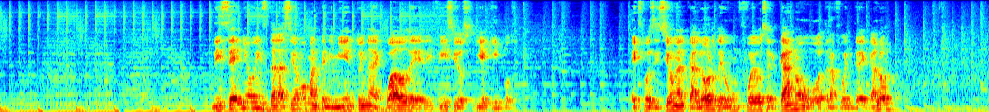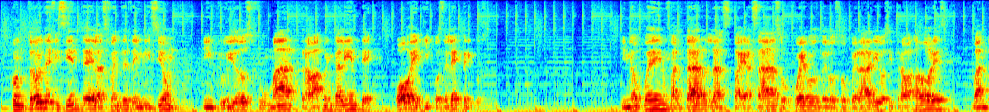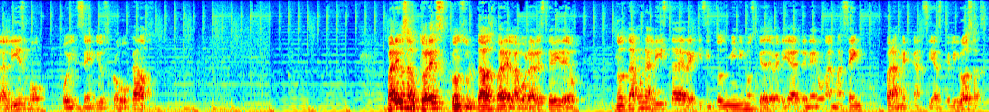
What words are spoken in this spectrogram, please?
Diseño, instalación o mantenimiento inadecuado de edificios y equipos. Exposición al calor de un fuego cercano u otra fuente de calor. Control deficiente de las fuentes de ignición, incluidos fumar, trabajo en caliente o equipos eléctricos y no pueden faltar las payasadas o juegos de los operarios y trabajadores, vandalismo o incendios provocados. Varios autores consultados para elaborar este video nos dan una lista de requisitos mínimos que debería de tener un almacén para mercancías peligrosas.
